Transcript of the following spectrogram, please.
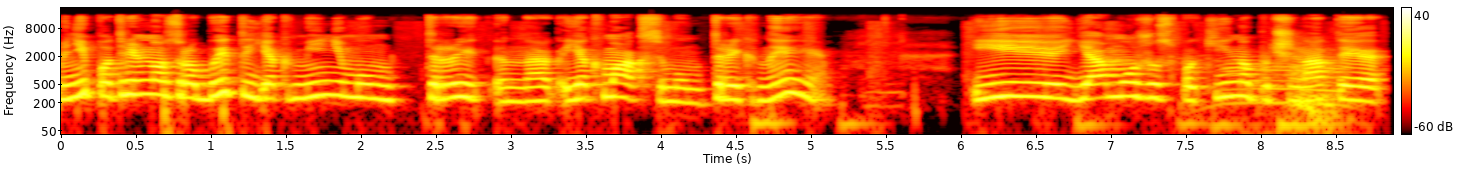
Мені потрібно зробити як мінімум три, як максимум три книги. І я можу спокійно починати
